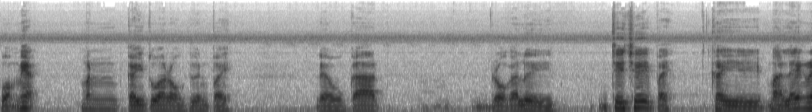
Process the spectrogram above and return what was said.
พวกเนี้ย มันไกลตัวเราเกินไป แล้วก็เราก็เลยเฉยๆไป ใครมาแรงแร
